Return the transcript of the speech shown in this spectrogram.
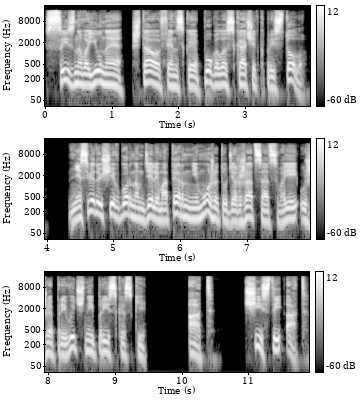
сызного юное штауфенское пугало скачет к престолу. Несведущий в горном деле Матерн не может удержаться от своей уже привычной присказки «ад», «чистый ад».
